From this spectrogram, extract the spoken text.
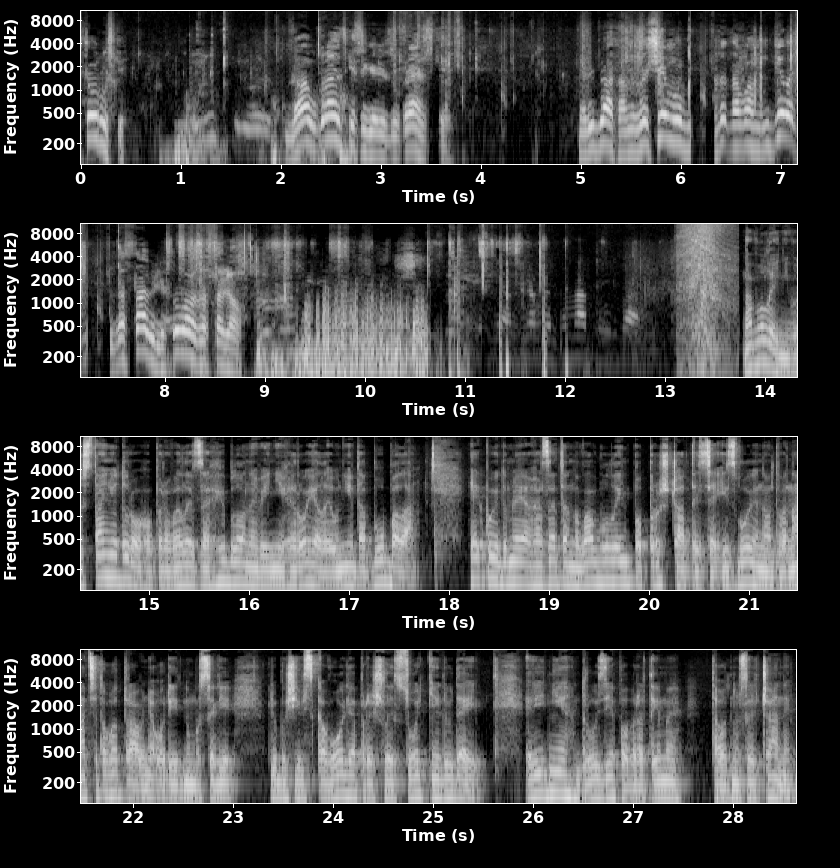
Кто русский? Да, украинские сигареты, украинские. Ребята, ну зачем вы это вам делать заставили? Кто вас заставлял? На Волині в останню дорогу привели загиблого на війні героя Леоніда Бубала. Як повідомляє газета Нова Волинь, попрощатися із воїном 12 травня у рідному селі Любишівська воля прийшли сотні людей: рідні, друзі, побратими та односельчани.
